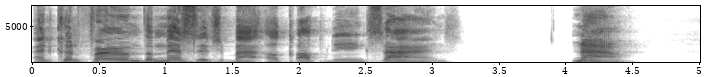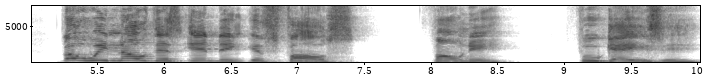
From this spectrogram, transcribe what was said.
and confirmed the message by accompanying signs. Now, though we know this ending is false, phony, fugazi,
